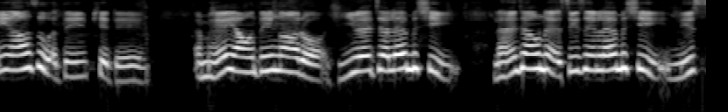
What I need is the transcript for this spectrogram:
အင်အားစုအသင်းဖြစ်တယ်အမဲရောင်အသင်းကတော့ရည်ရွယ်ချက်လည်းမရှိ လမ်းကြောင်းနဲ့အစီအစဉ်လည်းမရှိနေစ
